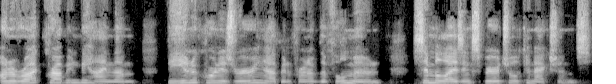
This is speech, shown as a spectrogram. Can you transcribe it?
On a rock cropping behind them, the unicorn is rearing up in front of the full moon, symbolizing spiritual connections.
